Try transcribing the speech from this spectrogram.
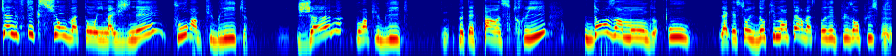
quelle fiction va-t-on imaginer pour un public jeune, pour un public peut-être pas instruit, dans un monde où la question du documentaire va se poser de plus en plus puisque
